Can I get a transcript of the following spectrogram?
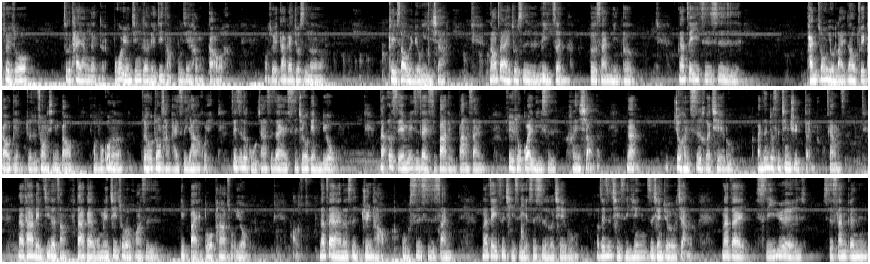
所以说这个太阳能的，不过元金的累计涨幅已经很高了，所以大概就是呢。可以稍微留意一下，然后再来就是立正二三零二，那这一只是盘中有来到最高点，就是创新高哦。不过呢，最后中场还是压回，这只的股价是在十九点六，那二十 MA 是在十八点八三，所以说乖离是很小的，那就很适合切入，反正就是进去等这样子。那它累计的涨幅大概我没记错的话是一百多趴左右。好，那再来呢是君豪五四四三，那这一支其实也是适合切入。我这支其实已经之前就有讲了。那在十一月十三跟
